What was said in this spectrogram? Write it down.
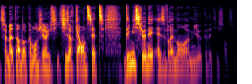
ce matin dans Comment j'ai réussi. 6h47, démissionner, est-ce vraiment mieux que d'être licencié?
